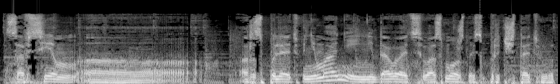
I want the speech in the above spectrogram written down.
совсем э, распылять внимание и не давать возможность прочитать вот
